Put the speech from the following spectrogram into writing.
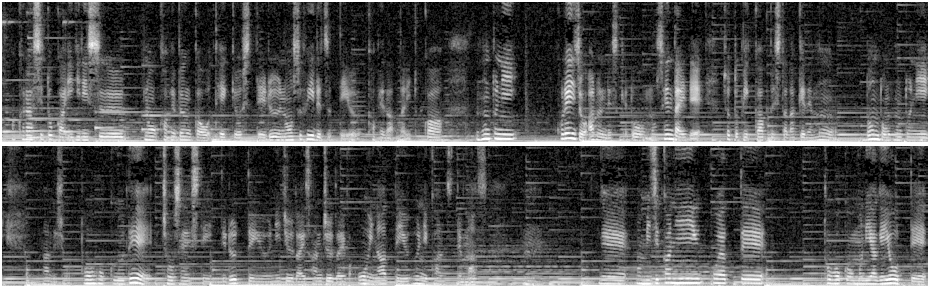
ま暮らしとかイギリスのカフェ文化を提供しているノースフィールズっていうカフェだったりとか本当にこれ以上あるんですけどもう仙台でちょっとピックアップしただけでもどんどん本当に何でしょう東北で挑戦していってるっていう20代30代が多いなっていうふうに感じてます。うんで、まあ、身近にこうやって東北を盛り上げようって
